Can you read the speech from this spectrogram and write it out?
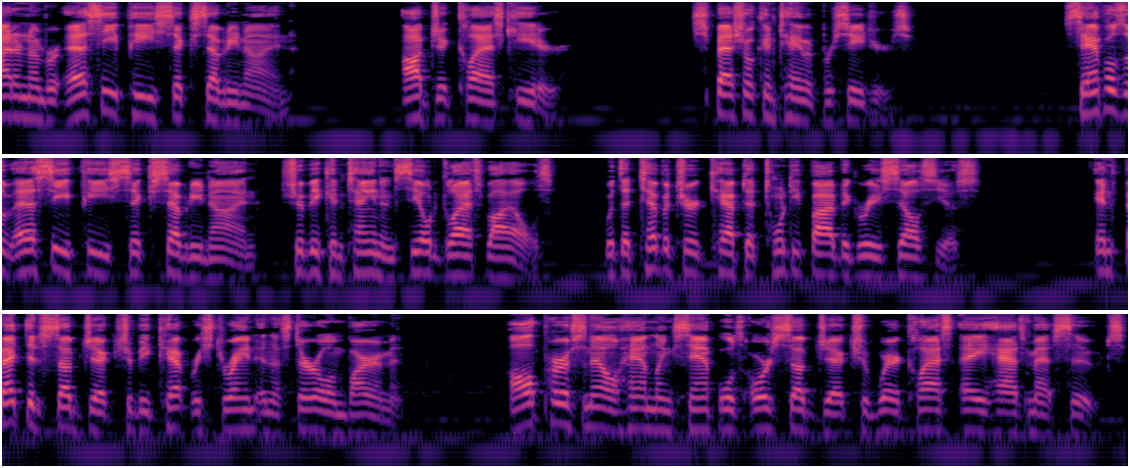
Item Number SCP-679 Object Class Keter Special Containment Procedures Samples of SCP-679 should be contained in sealed glass vials, with the temperature kept at 25 degrees Celsius. Infected subjects should be kept restrained in a sterile environment. All personnel handling samples or subjects should wear Class A hazmat suits.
